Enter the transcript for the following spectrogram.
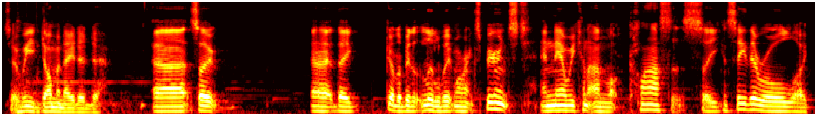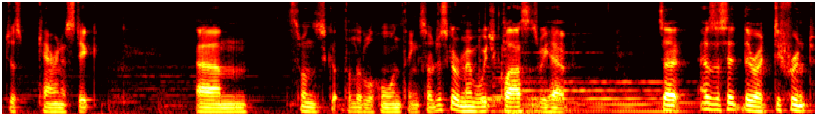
So we dominated. Uh, so uh, they got a bit, a little bit more experienced, and now we can unlock classes. So you can see they're all like just carrying a stick. Um, this one's got the little horn thing, so I've just got to remember which classes we have. So as I said, there are different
